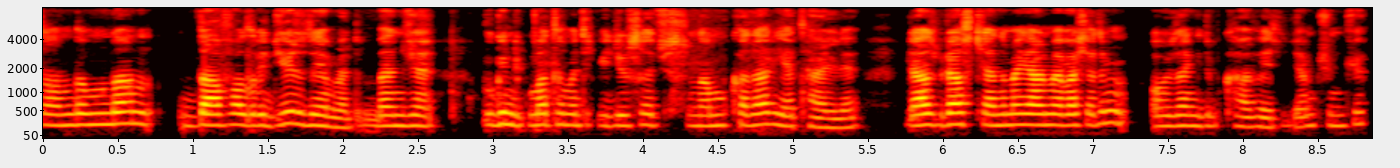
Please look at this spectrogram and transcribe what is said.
Sandığımdan daha fazla video izleyemedim. Bence bugünlük matematik videosu açısından bu kadar yeterli. Biraz biraz kendime gelmeye başladım. O yüzden gidip kahve içeceğim. Çünkü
